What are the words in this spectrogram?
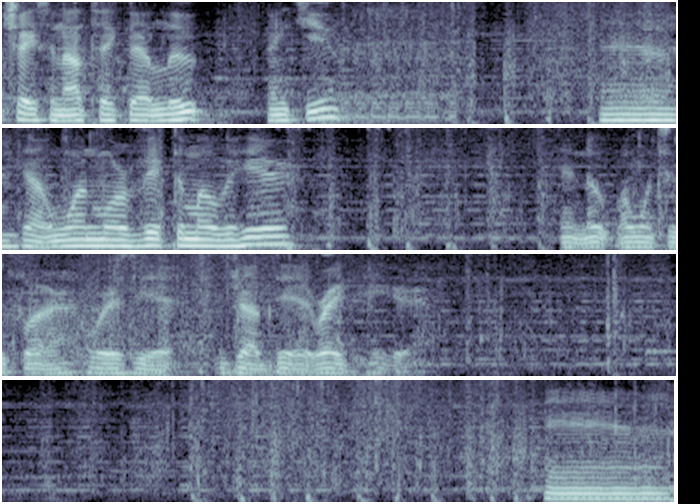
Chasing, I'll take that loot. Thank you. And got one more victim over here. And nope, I went too far. Where is he at? He dropped dead right here. And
